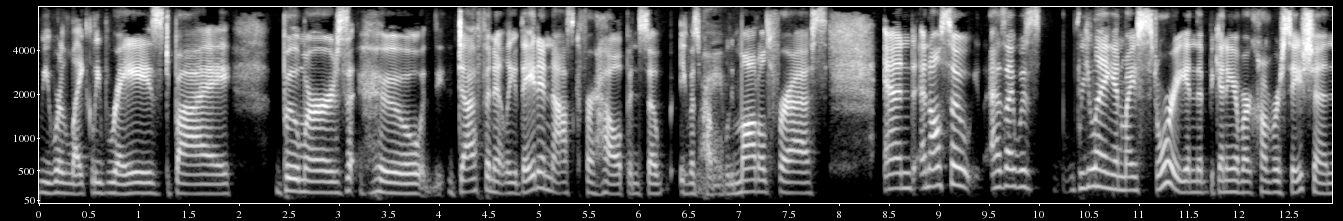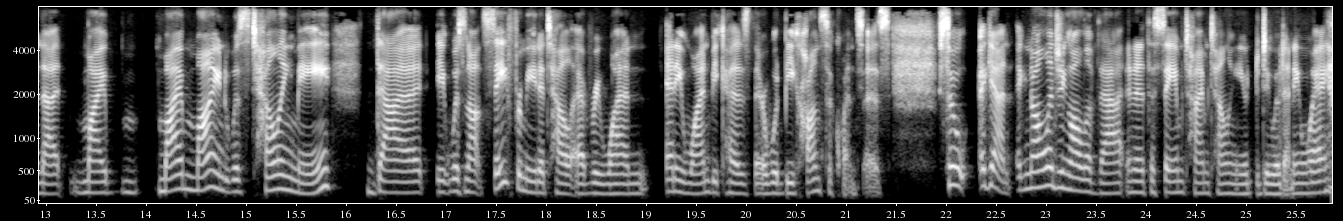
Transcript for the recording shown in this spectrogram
We were likely raised by boomers who definitely they didn't ask for help. And so it was probably right. modeled for us. And and also as i was relaying in my story in the beginning of our conversation that my my mind was telling me that it was not safe for me to tell everyone anyone because there would be consequences. So again, acknowledging all of that and at the same time telling you to do it anyway.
